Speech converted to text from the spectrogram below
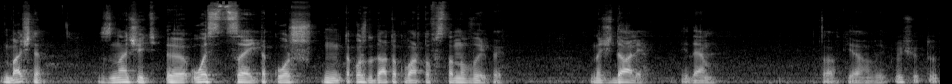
Бачите? Значить, е, ось цей також, також додаток варто встановити. Значить, далі йдемо. Так, я виключу тут.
